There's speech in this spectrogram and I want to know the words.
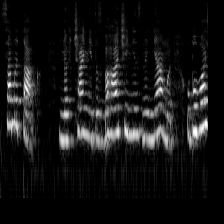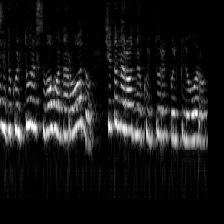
Саме так, навчанні та збагаченні знаннями, у повазі до культури свого народу, чи то народної культури фольклору,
